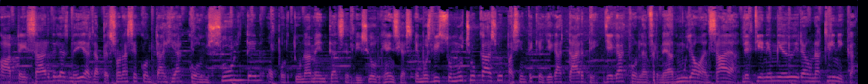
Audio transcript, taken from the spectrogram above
a pesar de las medidas, la persona se contagia, consulten oportunamente al servicio de urgencias. Hemos visto mucho caso de paciente que llega tarde, llega con la enfermedad muy avanzada, le tiene miedo de ir a una clínica.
